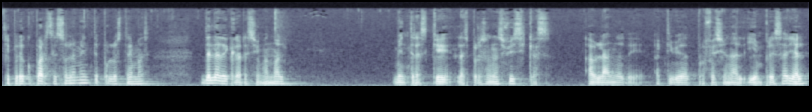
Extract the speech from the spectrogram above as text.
que preocuparse solamente por los temas de la declaración anual, mientras que las personas físicas, hablando de actividad profesional y empresarial,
